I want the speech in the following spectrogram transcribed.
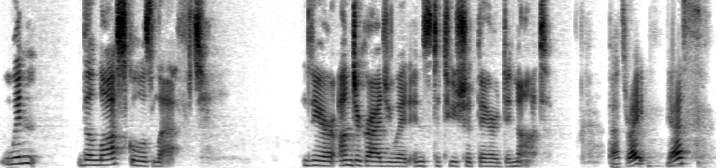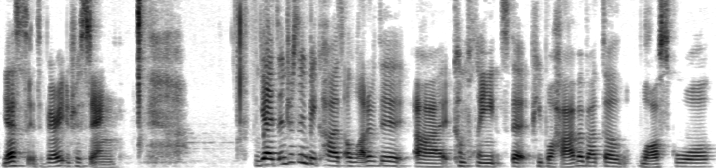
When the law schools left, their undergraduate institution there did not. That's right. Yes, yes, it's very interesting. Yeah, it's interesting because a lot of the uh, complaints that people have about the law school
